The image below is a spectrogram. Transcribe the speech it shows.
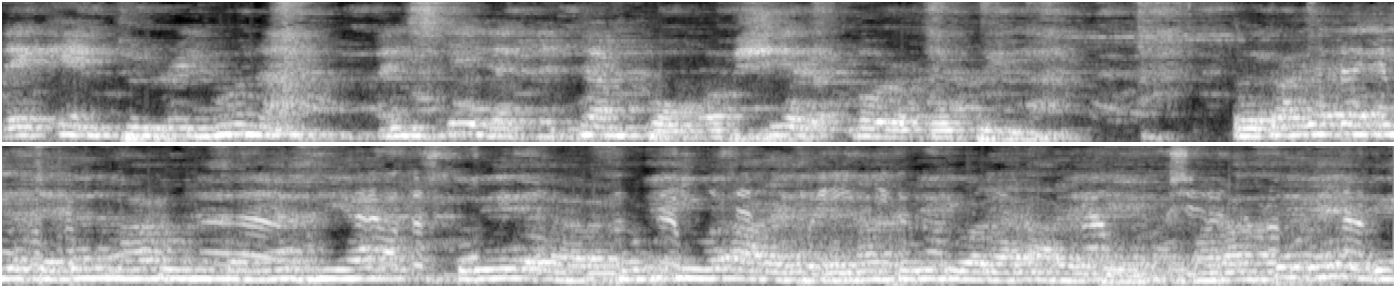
they came to Rimuna and stayed at the temple of Shirapura Gopinath. तो कहा जाता है कि जब चैतन्य महाप्रभु ने संन्यास लिया तो वे अ, पुरी की ओर आ रहे थे जगन्नाथपुरी की ओर आ आ रहे थे और रास्ते में वे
